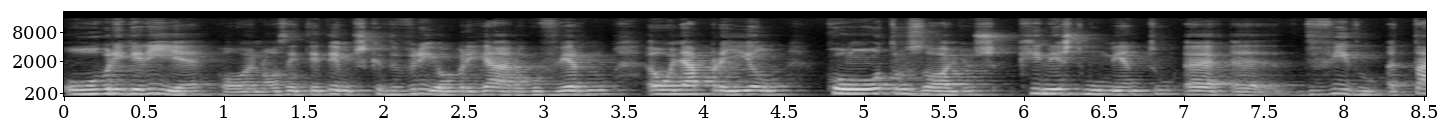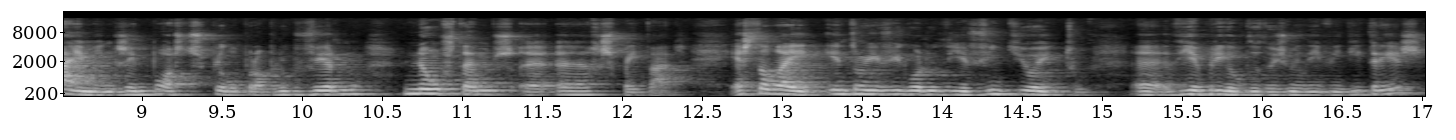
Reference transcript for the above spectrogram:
ou obrigaria, ou nós entendemos que deveria obrigar o governo a olhar para ele com outros olhos que neste momento, devido a timings impostos pelo próprio governo, não estamos a, respeitar. Esta lei entrou em vigor no dia 28 de abril de 2023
